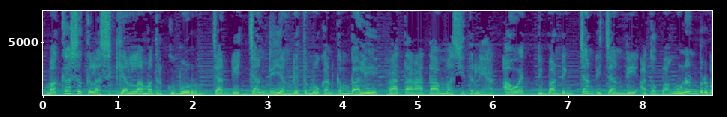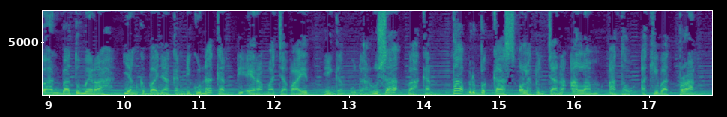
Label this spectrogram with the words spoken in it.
maka setelah sekian lama terkubur, candi-candi yang ditemukan kembali rata-rata masih terlihat awet dibanding candi-candi atau bangunan berbahan batu merah yang kebanyakan digunakan di era Majapahit hingga mudah rusak bahkan tak berbekas oleh bencana alam atau akibat perang.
